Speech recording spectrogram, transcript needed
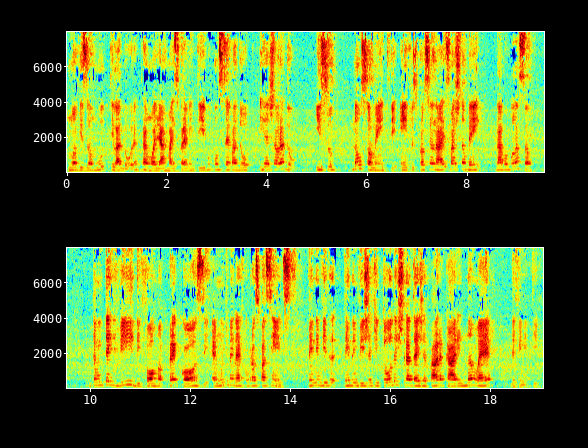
uma visão mutiladora para um olhar mais preventivo, conservador e restaurador. Isso não somente entre os profissionais, mas também na população. Então, intervir de forma precoce é muito benéfico para os pacientes, tendo em, vida, tendo em vista que toda estratégia para cárie não é definitiva.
